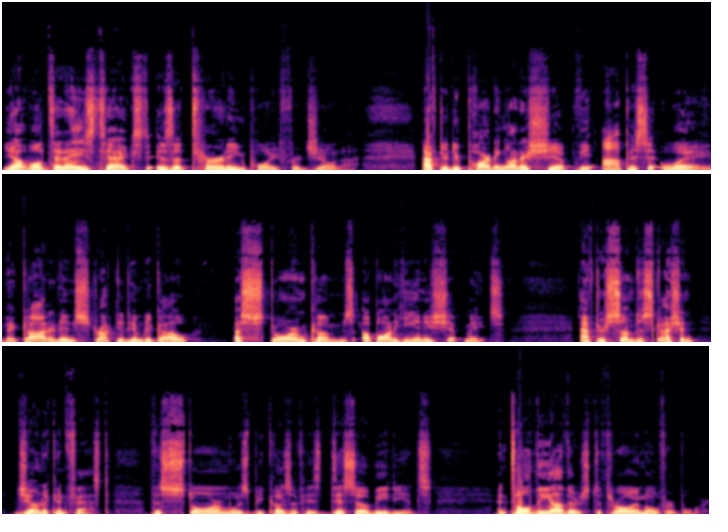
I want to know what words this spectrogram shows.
Yeah, well, today's text is a turning point for Jonah. After departing on a ship the opposite way that God had instructed him to go, a storm comes upon he and his shipmates. After some discussion, Jonah confessed the storm was because of his disobedience and told the others to throw him overboard.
